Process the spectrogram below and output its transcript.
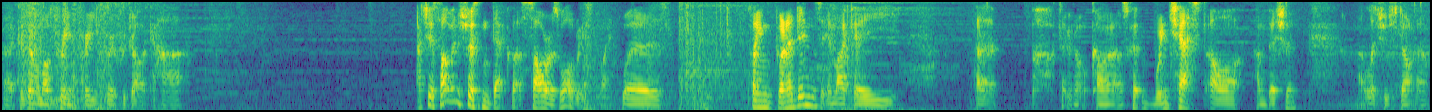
Because uh, then we'll have 3 and 3 for if we draw like a heart. Actually, it's sort of interesting deck that I saw as well recently was playing Grenadins in like a uh, I don't know what call it now. Winchest or Ambition. I literally just don't know.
